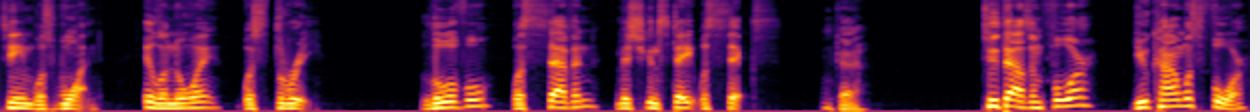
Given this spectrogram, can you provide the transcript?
team, was one. Illinois was three. Louisville was seven. Michigan State was six. Okay. 2004, UConn was four.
